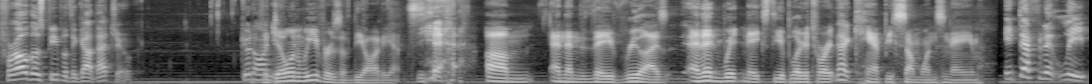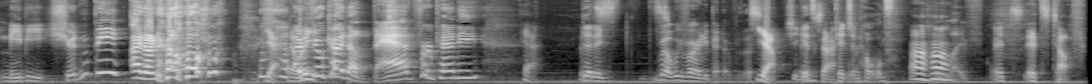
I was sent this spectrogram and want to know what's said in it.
for all those people that got that joke, good The on you. The Dylan Weavers of the audience. Yeah. Um, and then they realize, and then Whit makes the obligatory. That can't be someone's name. It definitely maybe shouldn't be. I don't know. Yeah, no, I it- feel kind of bad for Penny Yeah, getting. Well, we've already been over this. Yeah, she gets exactly. pigeonholed Uh-huh. life, it's it's tough.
